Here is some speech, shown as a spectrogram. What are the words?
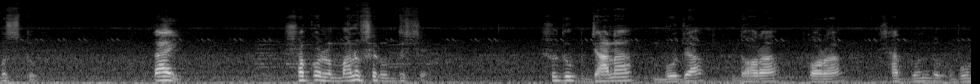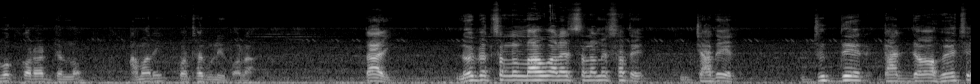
বস্তু। তাই সকল মানুষের উদ্দেশ্যে শুধু জানা, বোঝা, ধরা, করা সাতগন্ধ উপভোগ করার জন্য আমার এই কথাগুলি বলা। তাই নৈবেদ সাল্লাহ আলাইসাল্লামের সাথে যাদের যুদ্ধের ডাক দেওয়া হয়েছে,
